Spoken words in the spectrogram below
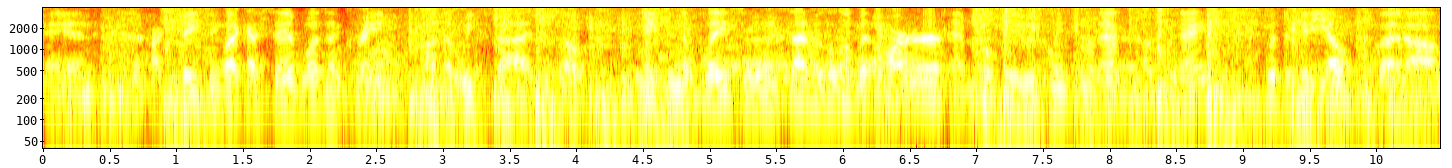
and our spacing, like I said, wasn't great on the weak side. So making the plays to the weak side was a little bit harder, and hopefully we cleaned some of that up today with the video. But um,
